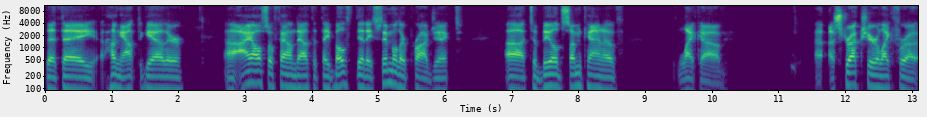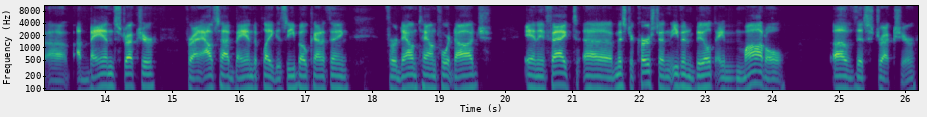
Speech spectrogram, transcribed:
that they hung out together. Uh, I also found out that they both did a similar project uh, to build some kind of like a, a, a structure, like for a, a band structure for an outside band to play gazebo kind of thing for downtown Fort Dodge. And in fact, uh, Mr. Kersten even built a model of this structure,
